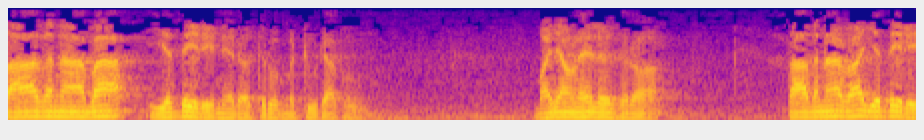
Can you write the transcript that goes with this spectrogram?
သာသနာ့ဘယသိတွေနဲ့တော့သူတို့မတူတတ်ဘူး။ဘာကြောင့်လဲလို့ဆိုတော့သာသနာ့ဘယသိတွေ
